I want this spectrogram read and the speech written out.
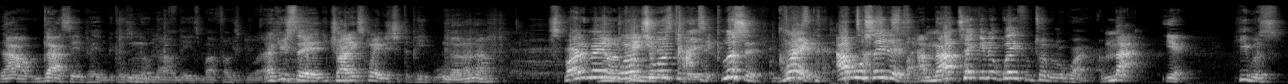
Now, you gotta say opinion because you know mm. nowadays motherfuckers be like, like you said, you try to explain this shit to people. No, no, no. Spider-Man Your one, two, and three. Listen, granted, I will say this: Spider-Man. I'm not taking it away from Tobey Maguire. I'm not. Yeah. He was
